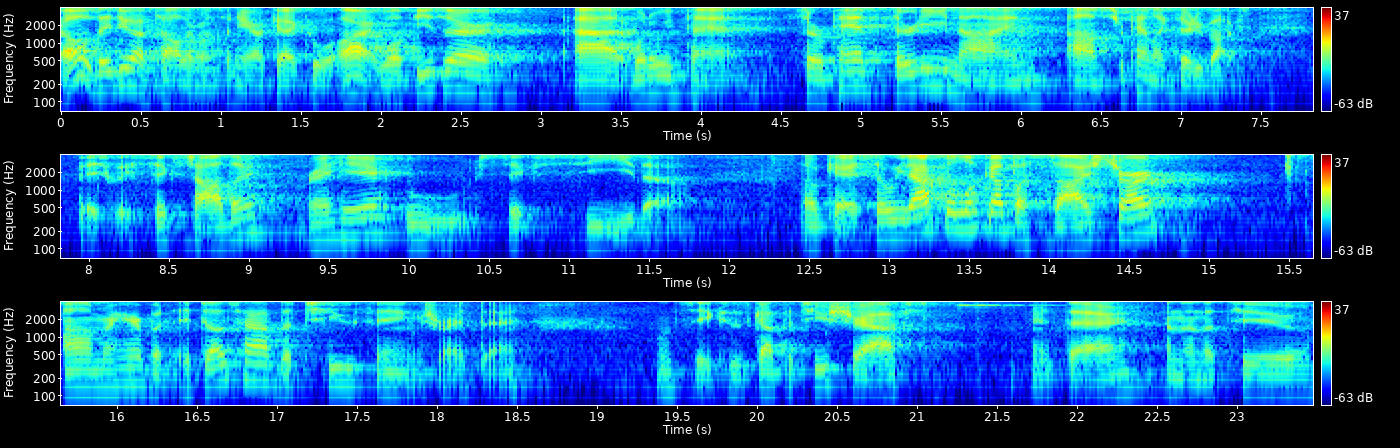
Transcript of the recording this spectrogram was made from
Oh, they do have taller ones in here. Okay, cool. All right, well, if these are at, what are we paying? So we're paying 39, um, so we're paying like 30 bucks. Basically, six toddler right here. Ooh, 6C though. Okay, so we'd have to look up a size chart um, right here, but it does have the two things right there. Let's see, because it's got the two straps right there, and then the two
